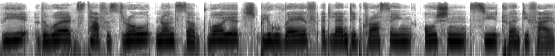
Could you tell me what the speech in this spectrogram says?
wie The World's Toughest Row, Nonstop Voyage, Blue Wave, Atlantic Crossing, Ocean, C25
